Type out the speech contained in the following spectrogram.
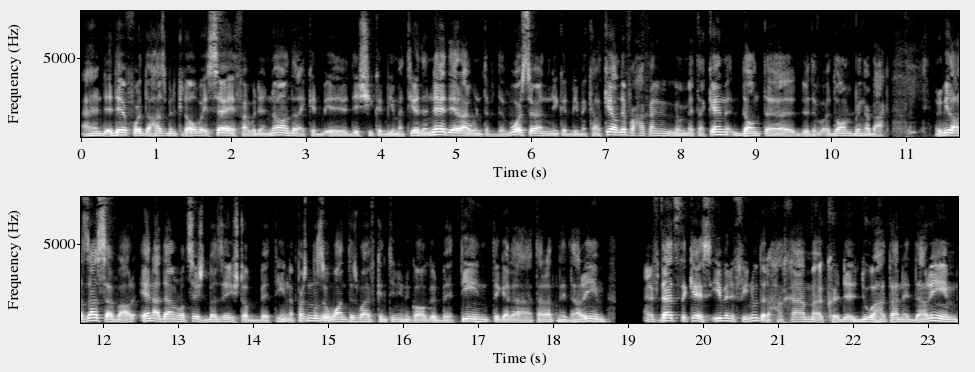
And therefore, the husband could always say, if I would have known that I could, uh, she could be matir the neder, I wouldn't have divorced her, and he could be mekalkel. And therefore, hakam metaken, don't uh, don't bring her back. Rabbi Lazar savar en adam rotzesh bazei betin. A person doesn't want his wife continuing to go to betin to get a tarat nedarim. And if that's the case, even if he knew that a could do a hatar nedarim,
